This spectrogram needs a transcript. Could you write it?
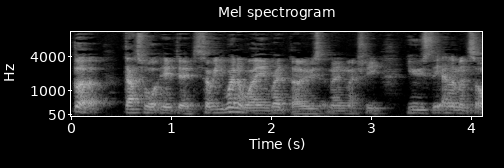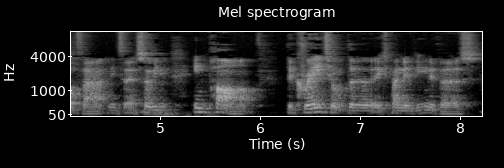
But that's what he did. So he went away and read those and then actually used the elements of that into there. So in, in part, the creator of the expanded universe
